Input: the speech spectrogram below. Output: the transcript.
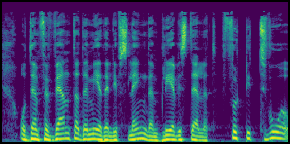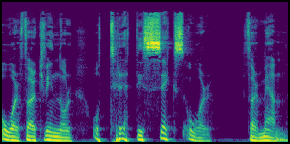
och den förväntade medellivslängden blev istället 42 år för kvinnor och 36 år för män.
